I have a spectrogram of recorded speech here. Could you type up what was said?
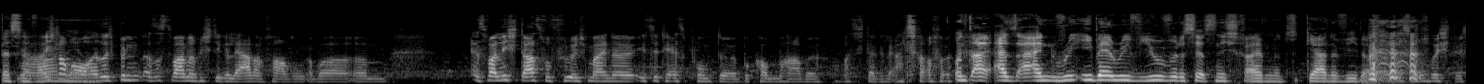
besser Ja, ich glaube auch. Also ich bin, also es war eine wichtige Lernerfahrung, aber ähm, es war nicht das, wofür ich meine ECTS-Punkte bekommen habe, was ich da gelernt habe. und ein, also ein Re eBay-Review würdest du jetzt nicht schreiben mit gerne wieder. Das ist richtig.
